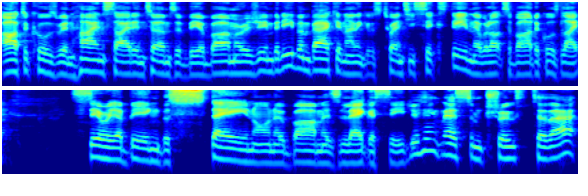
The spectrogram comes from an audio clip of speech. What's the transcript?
articles in hindsight in terms of the Obama regime, but even back in, I think it was 2016, there were lots of articles like Syria being the stain on Obama's legacy. Do you think there's some truth to that?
